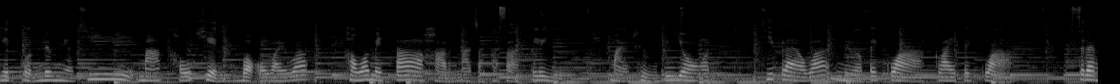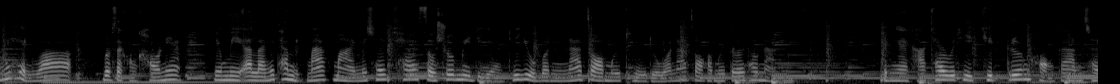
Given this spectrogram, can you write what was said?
เหตุผลหนึ่งเนี่ยที่มาร์คเขาเขียนบอกเอาไว้ว่าคำว่า Meta ค่ะมันมาจากภาษากรีก หมายถึง Beyond ที่แปลว่าเหนือไปกว่าไกลไปกว่า แสดงให้เห็นว่าบริษัทของเขาเนี่ยยังมีอะไรให้ทำอีกมากมาย ไม่ใช่แค่โซเชียลมีเดียที่อยู่บนหน้าจอมือถือ หรือว่าหน้าจอคอมพิวเตอร์เท่านั้น เป็นไงคะ แค่วิธีคิดเรื่องของการใช้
